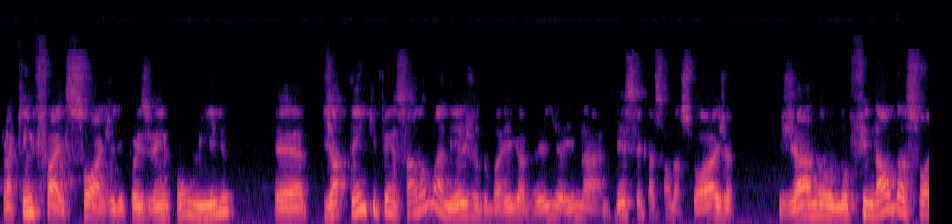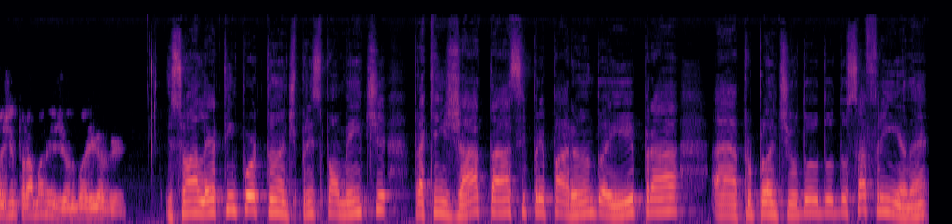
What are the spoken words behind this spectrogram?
para quem faz soja e depois vem com o milho, é, já tem que pensar no manejo do barriga verde aí na dessecação da soja, já no, no final da soja entrar manejando barriga verde. Isso é um alerta importante, principalmente para quem já está se preparando aí para uh, o plantio do, do, do, safrinha, né?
